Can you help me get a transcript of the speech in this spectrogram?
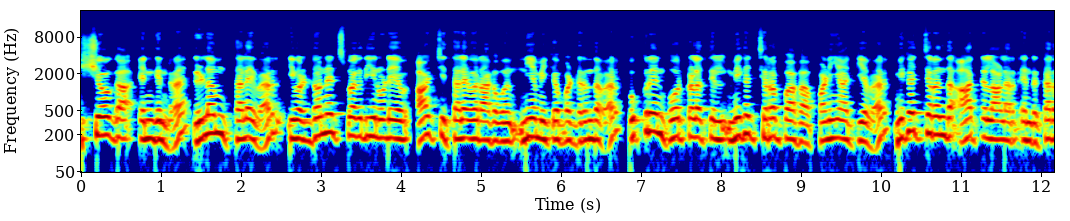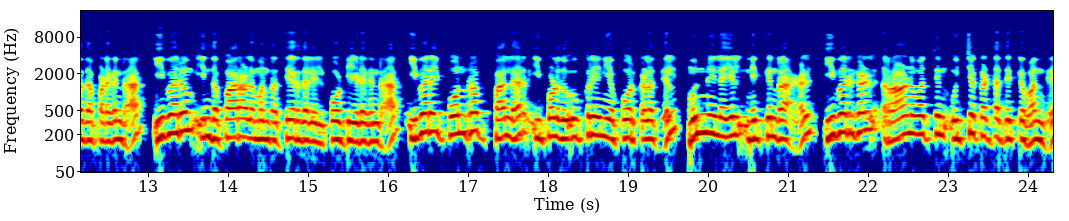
இஷோகா என்கின்ற இளம் தலைவர் இவர் டொனெட்ஸ் பகுதியினுடைய ஆட்சி தலைவராகவும் நியமிக்கப்பட்டிருந்தவர் உக்ரைன் போர்க்களத்தில் மிகச் சிறப்பாக பணியாற்றியவர் மிகச்சிறந்த ஆற்றலாளர் என்று கருதப்படுகின்றார். இவரும் இந்த பாராளுமன்ற தேர்தலில் போட்டியிடுகின்றார். இவரை போன்ற பலர் இப்பொழுது உக்ரைனிய போர்க்களத்தில் முன்னிலையில் நிற்கின்றார்கள். இவர்கள் இராணுவத்தின் உச்சகட்டத்திற்கு வந்து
